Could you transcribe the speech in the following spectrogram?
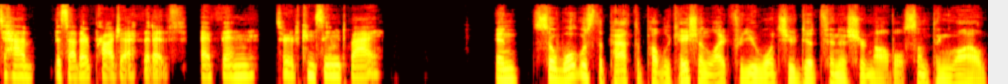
to have this other project that I've I've been sort of consumed by. And so, what was the path to publication like for you once you did finish your novel, Something Wild?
